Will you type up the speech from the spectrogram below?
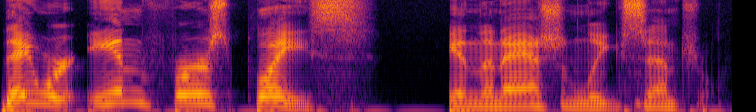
they were in first place in the National League Central.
